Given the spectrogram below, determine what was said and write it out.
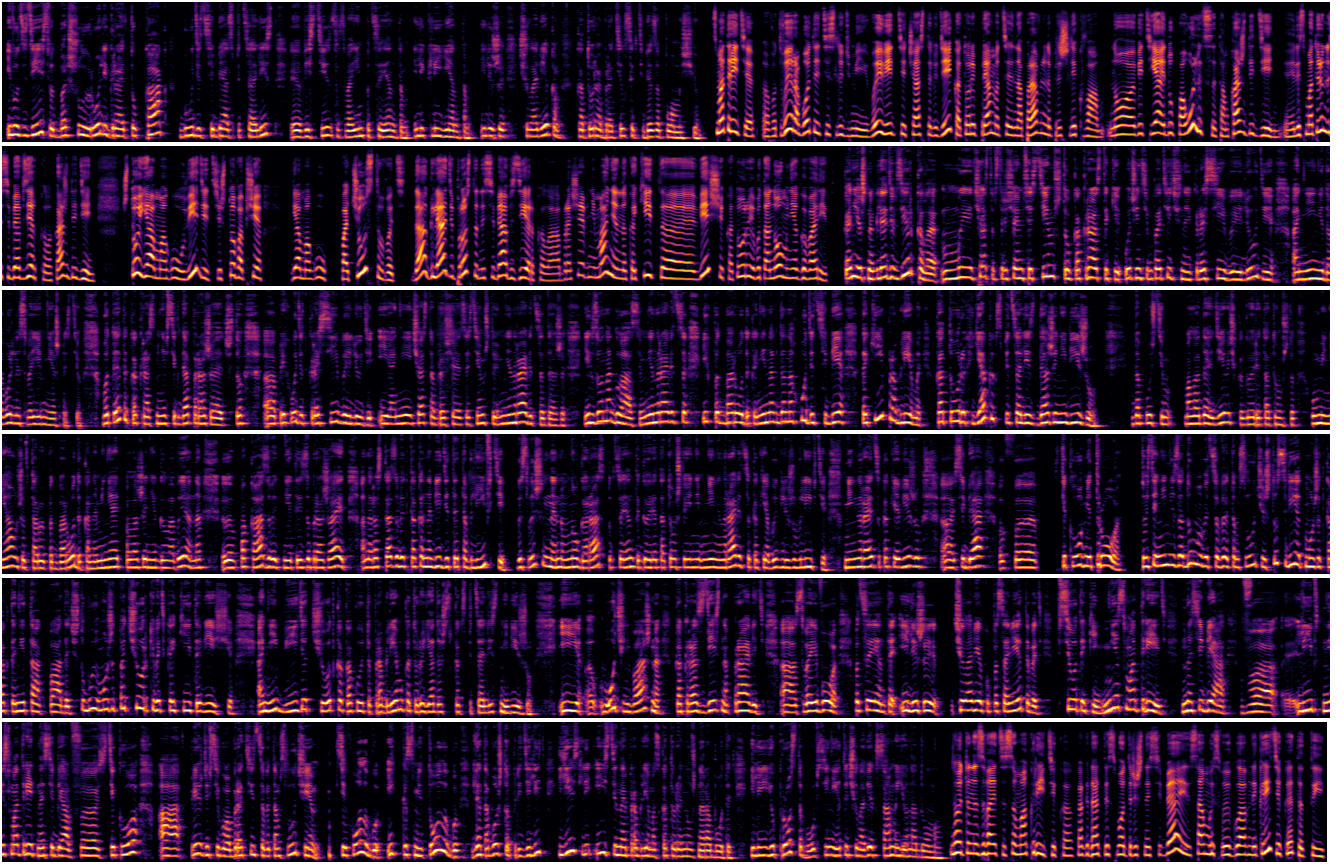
И вот здесь вот большую роль играет то, как будет себя специалист э, вести со своим пациентом или клиентом, или же человеком, который обратился к тебе за помощью. Смотрите, а вот вы работаете с людьми, вы видите часто людей, которые прямо целенаправленно пришли к вам. Но ведь я иду по улице там каждый день э, или смотрю на себя в зеркало каждый день. Что я могу увидеть и что вообще я могу почувствовать, да, глядя просто на себя в зеркало, обращая внимание на какие-то вещи, которые вот оно мне говорит. Конечно, глядя в зеркало, мы часто встречаемся с тем, что как раз-таки очень симпатичные, красивые люди, они недовольны своей внешностью. Вот это как раз меня всегда поражает, что э, приходят красивые люди, и они часто обращаются с тем, что им не нравится даже их зона глаз, им не нравится их подбородок, они иногда находят себе такие проблемы, которых я как специалист даже не вижу. Допустим, молодая девочка говорит о том, что у меня уже второй подбородок, она меняет положение головы, она э, показывает мне это, изображает, она рассказывает, как она видит это в лифте. Вы слышали, наверное, много раз пациенты говорят о том, что мне не нравится, как я выгляжу в лифте, мне не нравится, как я вижу э, себя в э, стекло метро. То есть они не задумываются в этом случае, что свет может как-то не так падать, что может подчеркивать какие-то вещи. Они видят четко какую-то проблему, которую я даже как специалист не вижу. И э, очень важно как раз здесь направить а, своего пациента или же человеку посоветовать все-таки не смотреть на себя в э, лифт, не смотреть на себя в стекло, а прежде всего обратиться в этом случае к психологу и к косметологу для для того, чтобы определить, есть ли истинная проблема, с которой нужно работать, или ее просто вовсе нет, и человек сам ее надумал. Но это называется самокритика, когда ты смотришь на себя, и самый свой главный критик — это ты.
